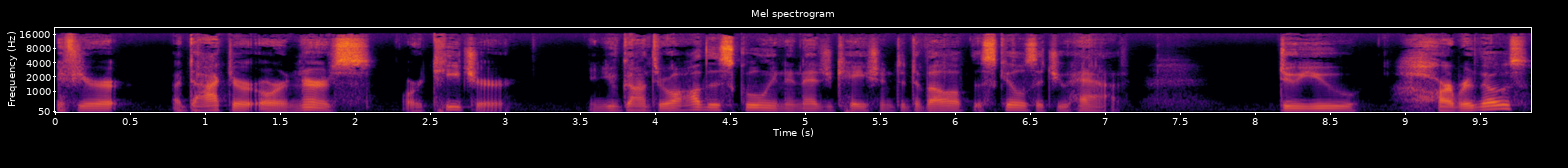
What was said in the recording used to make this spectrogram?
If you're a doctor or a nurse or a teacher, and you've gone through all the schooling and education to develop the skills that you have, do you harbor those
